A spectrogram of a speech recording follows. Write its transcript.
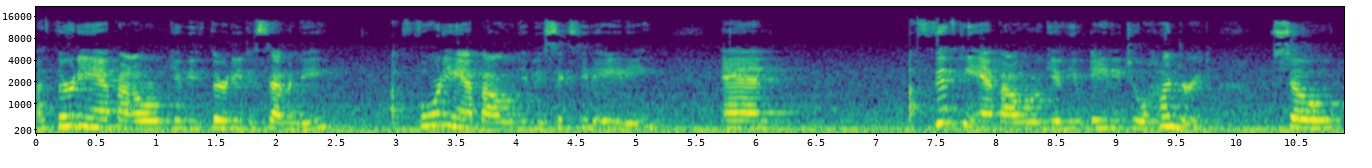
A 30 amp hour will give you 30 to 70. A 40 amp hour will give you 60 to 80. And a 50 amp hour will give you 80 to 100. So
